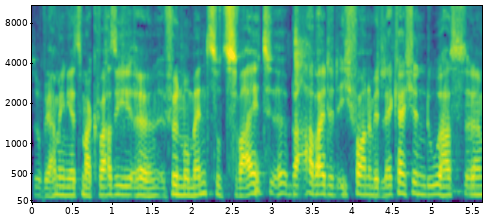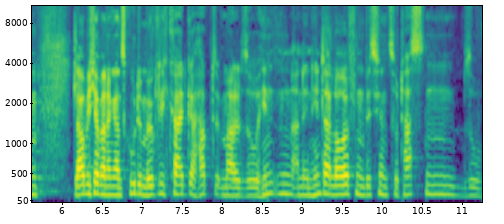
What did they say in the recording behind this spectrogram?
So, wir haben ihn jetzt mal quasi äh, für einen Moment zu zweit äh, bearbeitet. Ich vorne mit Leckerchen, du hast ähm, glaube ich, aber eine ganz gute Möglichkeit gehabt, mal so hinten an den Hinterläufen ein bisschen zu tasten, so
